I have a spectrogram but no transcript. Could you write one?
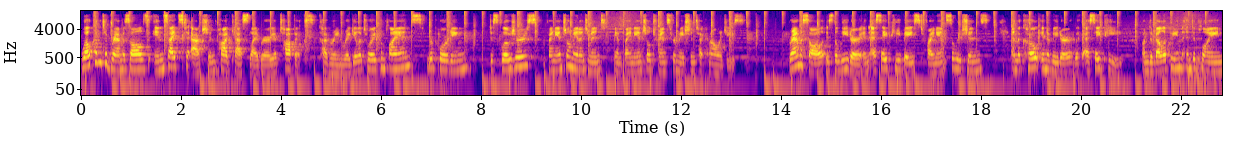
Welcome to Bramasol's Insights to Action podcast library of topics covering regulatory compliance, reporting, disclosures, financial management, and financial transformation technologies. Bramasol is the leader in SAP based finance solutions and the co innovator with SAP on developing and deploying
